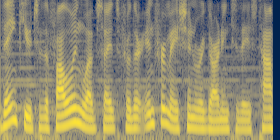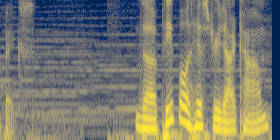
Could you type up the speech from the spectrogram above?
Thank you to the following websites for their information regarding today's topics ThePeopleHistory.com,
